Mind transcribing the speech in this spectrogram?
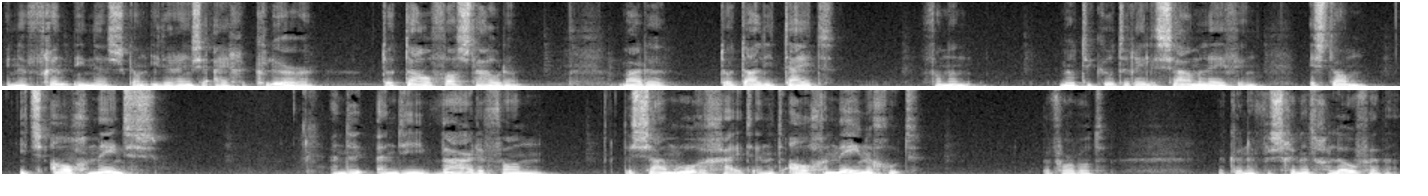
in een friendliness, kan iedereen zijn eigen kleur totaal vasthouden. Maar de totaliteit van een multiculturele samenleving is dan iets algemeens. En, de, en die waarde van de saamhorigheid en het algemene goed. Bijvoorbeeld, we kunnen verschillend geloof hebben,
